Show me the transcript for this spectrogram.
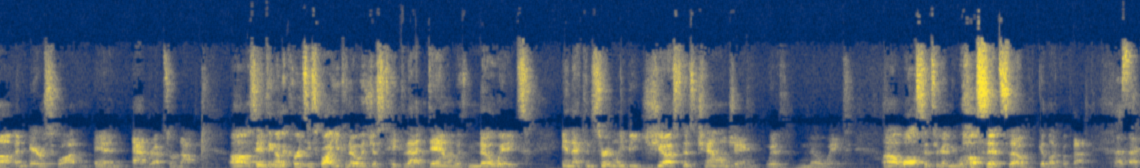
uh, an air squat and ab reps or not. Uh, same thing on the curtsy squat. You can always just take that down with no weights, and that can certainly be just as challenging with no weight. Uh, wall sits are going to be wall sits, so good luck with that. That's not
